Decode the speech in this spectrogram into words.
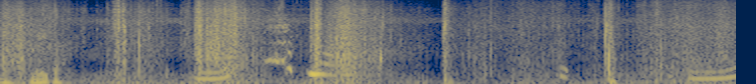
ดอกเล็กอะ เล็กเดียวอันนี้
